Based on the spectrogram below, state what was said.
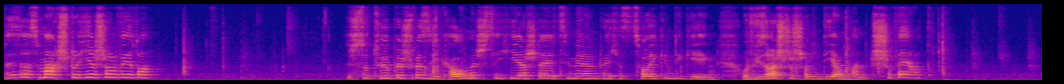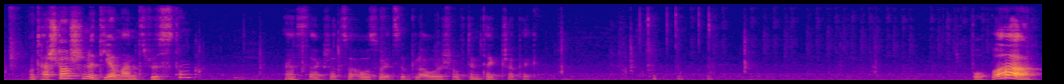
Was was machst du hier schon wieder? Ist so typisch für sie. Kaum ist sie hier, stellt sie mir irgendwelches Zeug in die Gegend. Und wieso hast du schon ein Diamantschwert? Und hast du auch schon eine Diamantrüstung? Das sah gerade so aus, weil es so blau ist auf dem Texture Pack. Boba!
